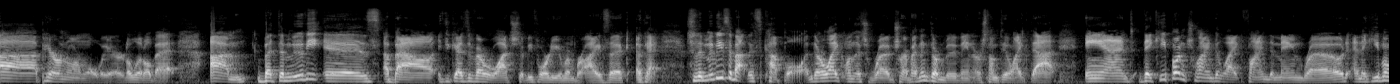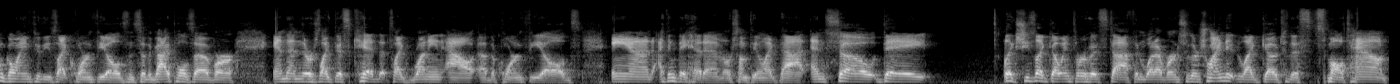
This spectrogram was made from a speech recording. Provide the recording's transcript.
uh, paranormal weird a little bit. Um, but the movie is about, if you guys have ever watched it before, do you remember Isaac? Okay, so the movie's about this couple, and they're like on this road trip. I think they're moving or something like that. And they keep on trying to like find the main road, and they keep on going through these like cornfields. And so the guy pulls over, and then there's like this kid that's like running out of the cornfields, and I think they hit him or something like that. And so they like she's like going through his stuff and whatever and so they're trying to like go to this small town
